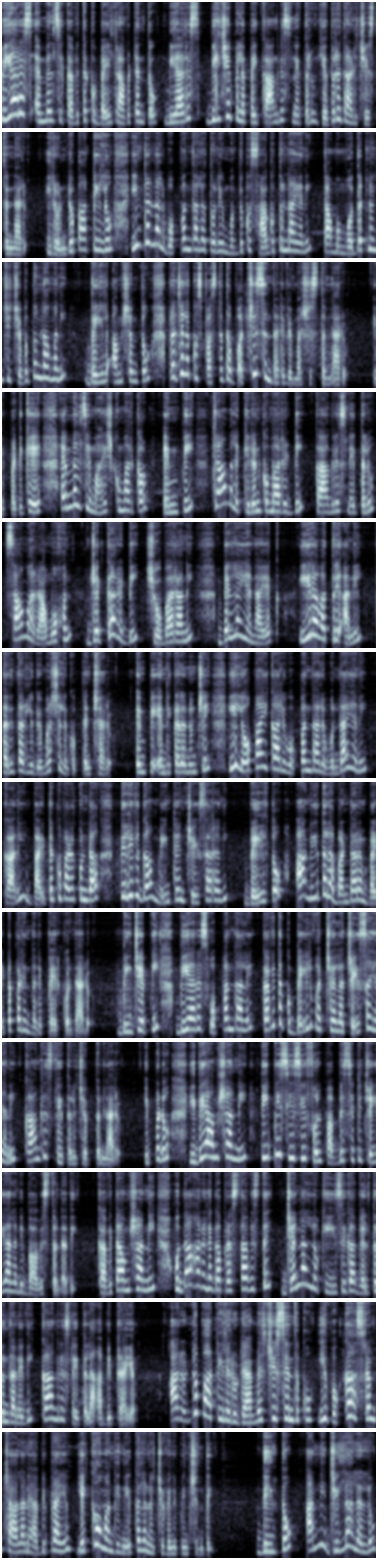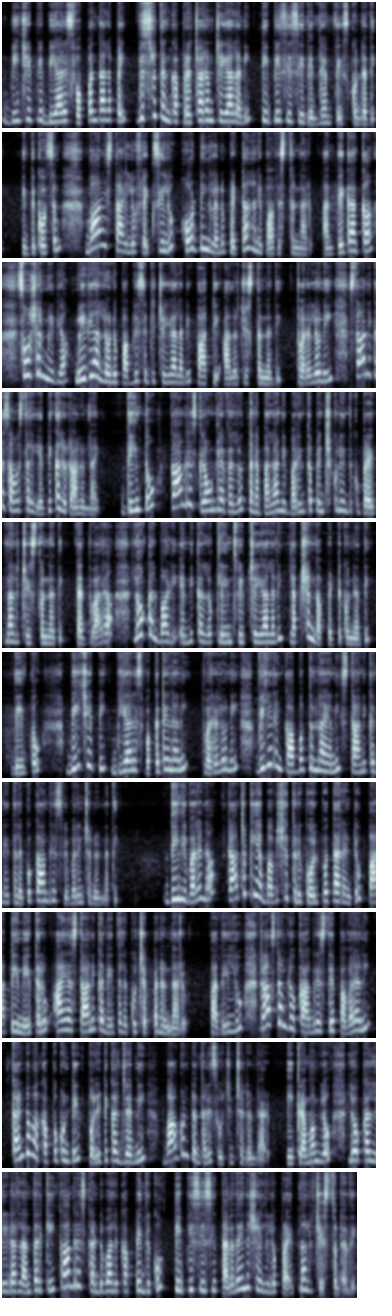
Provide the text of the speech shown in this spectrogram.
BRS MLC కవితకు bail రావడంతో BRS బీజేపీలపై కాంగ్రెస్ నేతలు ఎదురుదాడి చేస్తున్నారు. ఈ రెండు పార్టీలు ఇంటర్నల్ ఒప్పందాలతోనే ముందుకు సాగుతున్నాయని తాము మొదటి నుంచి చెబుతున్నామని బెయిల్ అంశంతో ప్రజలకు స్పష్టత వచ్చేసిందని విమర్శిస్తున్నారు. ఇప్పటికే ఎమ్మెల్సీ మహేష్ కుమార్ గౌడ్ ఎంపీ చామల కిరణ్ కుమార్ రెడ్డి కాంగ్రెస్ నేతలు సామ రామ్మోహన్ జగ్గారెడ్డి శోభారాణి బెల్లయ్య నాయక్ ఈరవత్రి అనిల్ తదితరులు విమర్శలు గుప్పించారు. ఎంపీ ఎన్నికల నుంచి ఈ లోపాయికారి ఒప్పందాలు ఉన్నాయని కానీ బయటకు పడకుండా తెలివిగా మెయింటైన్ చేశారని బెయిల్తో ఆ నేతల బండారం బయటపడిందని పేర్కొన్నారు. బీజేపీ బీఆర్ఎస్ ఒప్పందాలే కవితకు బెయిల్ వచ్చేలా చేశాయని కాంగ్రెస్ నేతలు చెబుతున్నారు ఇప్పుడు ఇదే అంశాన్ని టీపీసీసీ ఫుల్ పబ్లిసిటీ చేయాలని భావిస్తున్నది. కవిత అంశాన్ని ఉదాహరణగా ప్రస్తావిస్తే జనాల్లోకి ఈజీగా వెళ్తుందనేది కాంగ్రెస్ నేతల అభిప్రాయం. ఆ రెండు పార్టీలను డ్యామేజ్ చేసేందుకు ఈ ఒక్క అస్త్రం చాలనే అభిప్రాయం ఎక్కువ మంది నేతల నుంచి వినిపించింది. దీంతో అన్ని జిల్లాలలో బీజేపీ బీఆర్ఎస్ ఒప్పందాలపై విస్తృతంగా ప్రచారం చేయాలని టీపీసీసీ నిర్ణయం తీసుకున్నది. ఇందుకోసం భారీ స్థాయిలో ఫ్లెక్సీలు హోర్డింగ్లను పెట్టాలని భావిస్తున్నారు. అంతేకాక సోషల్ మీడియా మీడియాల్లోనూ పబ్లిసిటీ చేయాలని పార్టీ ఆలోచిస్తున్నది. త్వరలోని స్థానిక సంస్థల ఎన్నికలు రానున్నాయి. దీంతో కాంగ్రెస్ గ్రౌండ్ లెవెల్లో తన బలాన్ని మరింత పెంచుకునేందుకు ప్రయత్నాలు చేస్తున్నది. తద్వారా లోకల్ బాడీ ఎన్నికల్లో క్లీన్ స్వీప్ చేయాలని లక్ష్యంగా పెట్టుకున్నది. దీంతో బీజేపీ బీఆర్ఎస్ ఒకటేనని త్వరలోనే విలీనం కాబోతున్నాయని స్థానిక నేతలకు కాంగ్రెస్ వివరించనున్నది. దీని వలన రాజకీయ భవిష్యత్తును కోల్పోతారంటూ పార్టీ నేతలు ఆయా స్థానిక నేతలకు చెప్పనున్నారు. పదేళ్ళు రాష్ట్రంలో కాంగ్రెస్దే పవర్ అని కండువ కప్పుకుంటే పొలిటికల్ జర్నీ బాగుంటుందని సూచించనున్నారు. ఈ క్రమంలో లోకల్ లీడర్లందరికీ కాంగ్రెస్ కండువాలు కప్పేందుకు టీపీసీసీ తనదైన శైలిలో ప్రయత్నాలు చేస్తున్నది.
